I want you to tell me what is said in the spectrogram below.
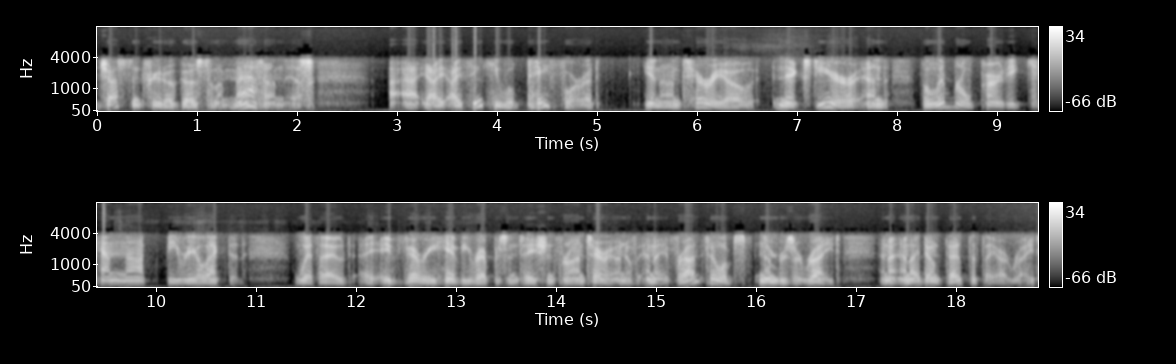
Justin Trudeau goes to the mat on this, I, I, I think he will pay for it in Ontario next year, and the Liberal Party cannot be reelected without a, a very heavy representation for Ontario. And if, and if Rod Phillips' numbers are right, and I, and I don't doubt that they are right,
